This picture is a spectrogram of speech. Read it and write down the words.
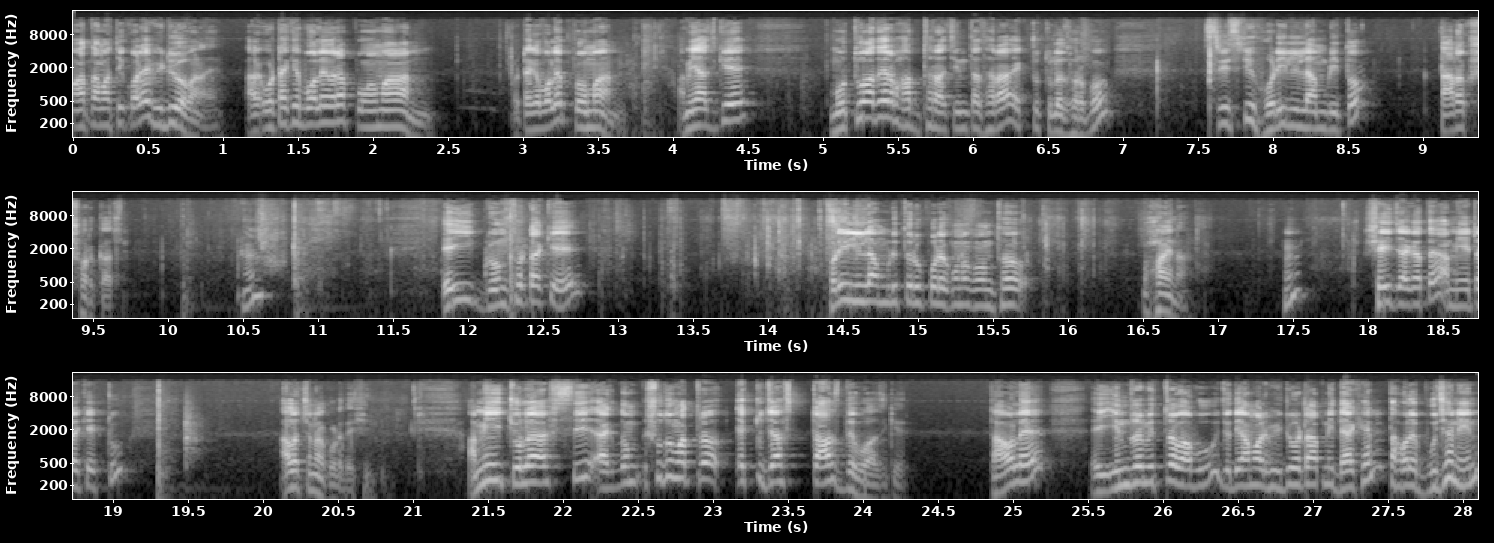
মাতামাতি করে ভিডিও বানায়। আর ওটাকে বলে ওরা প্রমাণ, ওটাকে বলে প্রমাণ। আমি আজকে মতুয়াদের ভাবধারা, চিন্তাধারা একটু তুলে ধরবো। শ্রী শ্রী হরিলীলামৃত, তারক সরকার। হুম? এই গ্রন্থটাকে হরিলীলামৃতের উপরে কোনো গ্রন্থ হয় না। হুম? সেই জায়গাতে আমি এটাকে একটু আলোচনা করে দেখি। আমি চলে আসছি একদম শুধুমাত্র একটু জাস্ট টাচ দেবো আজকে। তাহলে এই ইন্দ্রমিত্র বাবু, যদি আমার ভিডিওটা আপনি দেখেন, তাহলে বুঝে নিন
